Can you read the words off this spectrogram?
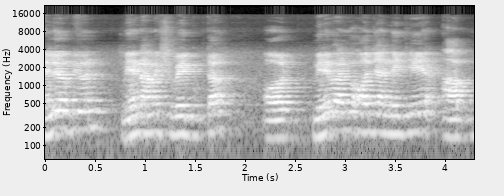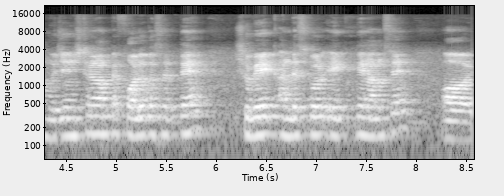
हेलो एवरीवन मेरा नाम है शुभेक गुप्ता और मेरे बारे में और जानने के लिए आप मुझे इंस्टाग्राम पे फॉलो कर सकते हैं शुभेक अंडरस्कोर एक के नाम से और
